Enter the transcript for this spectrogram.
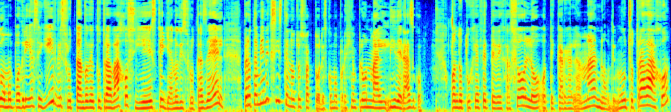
cómo podrías seguir disfrutando de tu trabajo si es que ya no disfrutas de él. Pero también existen otros factores, como por ejemplo un mal liderazgo. Cuando tu jefe te deja solo o te carga la mano de mucho trabajo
